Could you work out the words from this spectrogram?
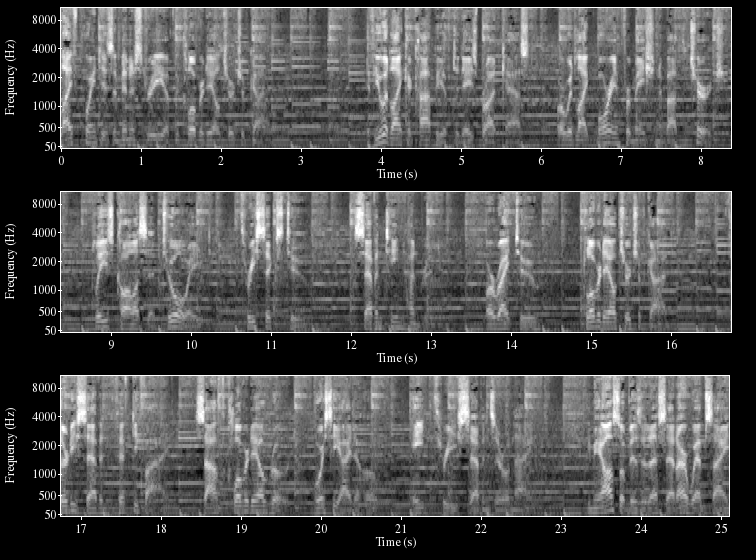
LifePoint is a ministry of the Cloverdale Church of God. If you would like a copy of today's broadcast or would like more information about the church, please call us at 208 362 1700 or write to Cloverdale Church of God, 3755 South Cloverdale Road, Boise, Idaho 83709. You may also visit us at our website,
